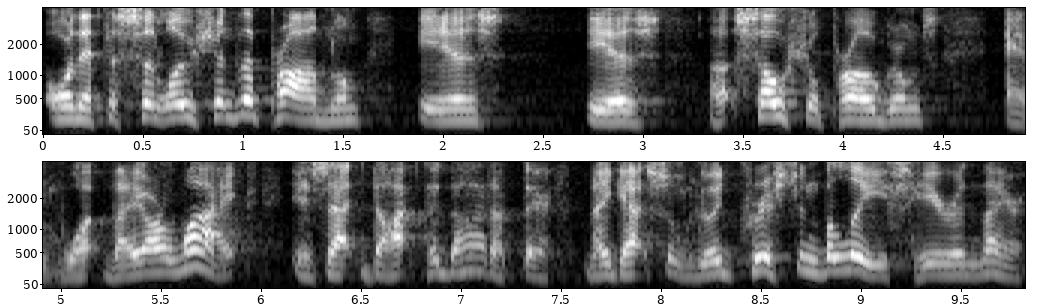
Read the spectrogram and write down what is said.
or that the solution of the problem is, is uh, social programs. And what they are like is that dot to dot up there. They got some good Christian beliefs here and there,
